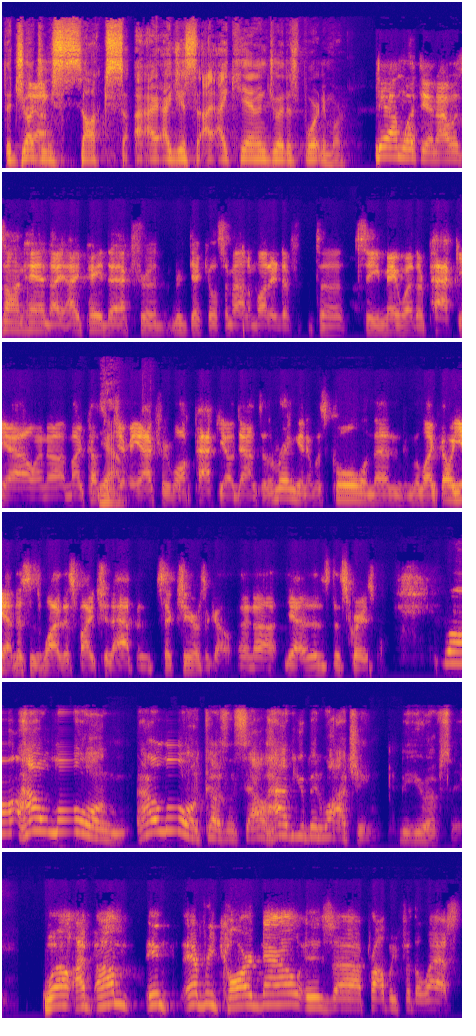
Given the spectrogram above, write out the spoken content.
The judging Yeah. sucks. I, I just, I, I can't enjoy the sport anymore. Yeah, I'm with you. And I was on hand. I, I paid the extra ridiculous amount of money to to see Mayweather Pacquiao, and uh, my cousin Yeah. Jimmy actually walked Pacquiao down to the ring, and it was cool. And then we're like, oh yeah, this is why this fight should have happened six years ago. And uh, yeah, it's disgraceful. Well, how long, how long, cousin Sal, have you been watching the UFC? Well, I'm, I'm in every card now is uh, probably for the last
